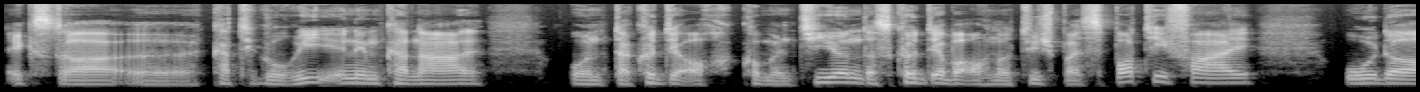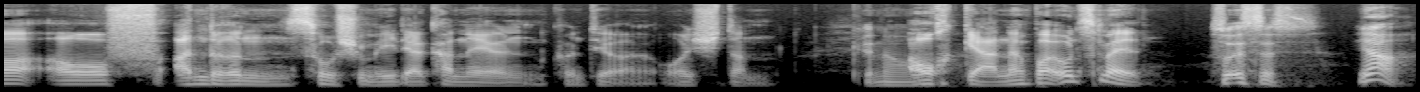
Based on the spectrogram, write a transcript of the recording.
extra äh, Kategorie in dem Kanal. Und da könnt ihr auch kommentieren. Das könnt ihr aber auch natürlich bei Spotify oder auf anderen Social Media Kanälen könnt ihr euch dann Genau. auch gerne bei uns melden. So ist es. Ja,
